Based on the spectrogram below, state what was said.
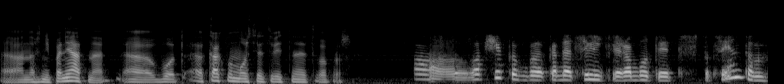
А, она же непонятна. А, вот. Как вы можете ответить на этот вопрос? Вообще, как бы, когда целитель работает с пациентом,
